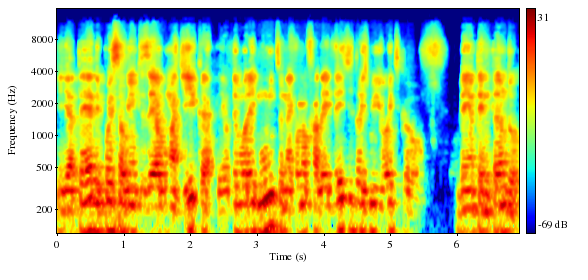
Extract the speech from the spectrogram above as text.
E até depois, se alguém quiser alguma dica, eu demorei muito, né? Como eu falei, desde 2008 que eu venho tentando,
